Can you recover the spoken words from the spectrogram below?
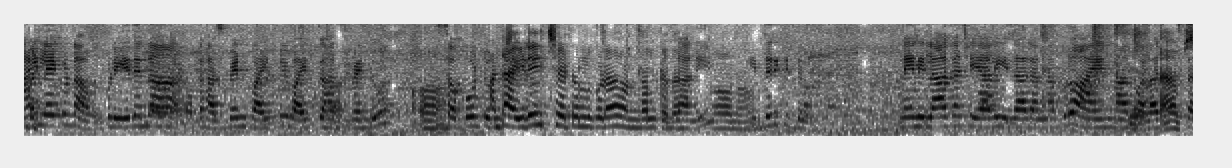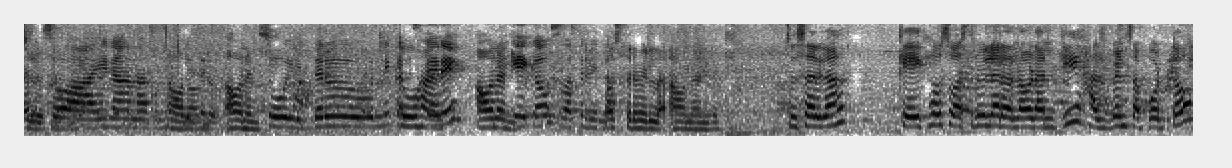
ఆయన లేకుండా ఇప్పుడు ఏదైనా ఒక husband wife wife husband support అంటే ఐడియా ఇచ్చేటోళ్ళు కూడా ఉండాలి కదా. ఇద్దరికి ఇద్దరు నేను ఇలాగా చేయాలి ఇలాగ అన్నప్పుడు ఆయన నాకు అలా చేస్తారు. సో ఆయన నాకు ఇద్దరు. అవునండి. సో ఇద్దరు అవునండి. కేక్ హౌస్ వస్త్ర వెళ్ళాలి వస్త్రవిల్ల. అవునండి. చూసారుగా? కేక్ హౌస్ వస్త్రవిల్ల రన్ అవ్వడానికి హస్బెండ్ సపోర్ట్తో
